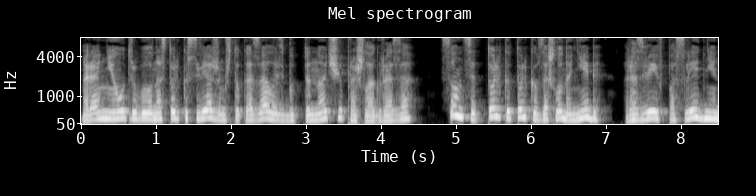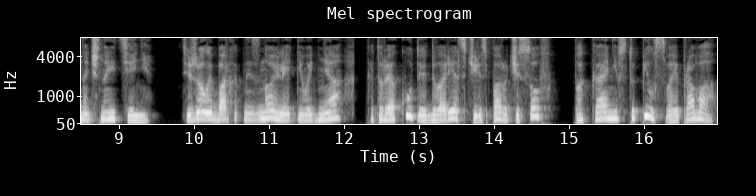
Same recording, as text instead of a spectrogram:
Раннее утро было настолько свежим, что казалось, будто ночью прошла гроза. Солнце только-только взошло на небе, развеяв последние ночные тени. Тяжелый бархатный зной летнего дня который окутает дворец через пару часов, пока не вступил в свои права,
